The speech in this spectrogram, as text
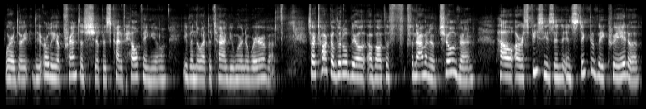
where the, the early apprenticeship is kind of helping you, even though at the time you weren't aware of it. So I talk a little bit about the phenomenon of children, how our species is instinctively creative.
